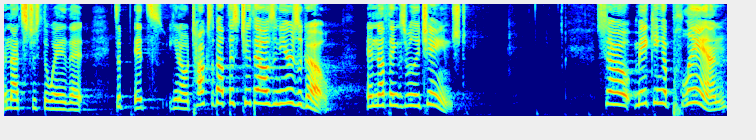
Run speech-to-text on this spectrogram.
And that's just the way that it's, a, it's you know, talks about this 2,000 years ago, and nothing's really changed. So, making a plan,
